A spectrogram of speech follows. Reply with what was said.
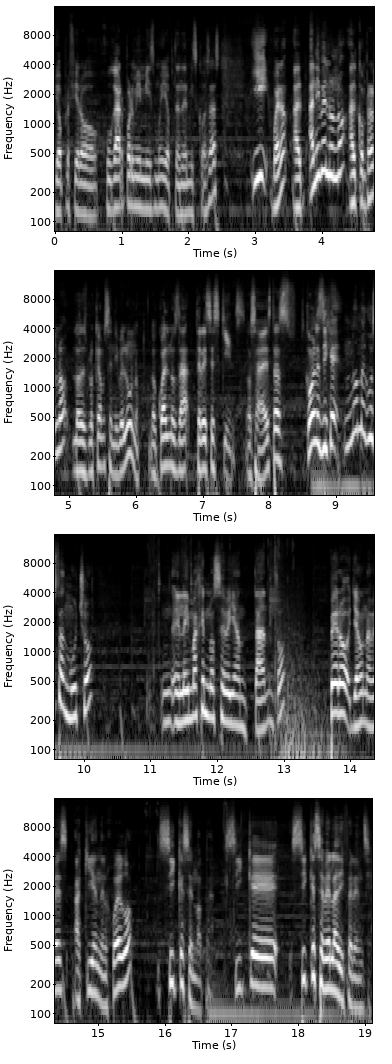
Yo prefiero jugar por mí mismo y obtener mis cosas. Y bueno, a nivel 1, al comprarlo, lo desbloqueamos en nivel 1, lo cual nos da tres skins. O sea, estas, como les dije, no me gustan mucho. En la imagen no se veían tanto, pero ya una vez aquí en el juego, sí que se nota. Sí que, sí que se ve la diferencia.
